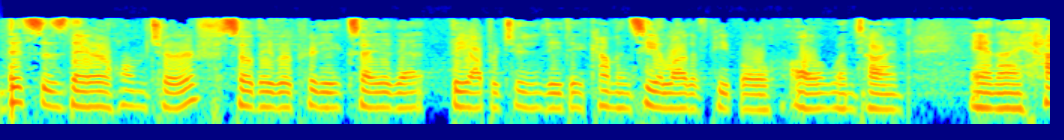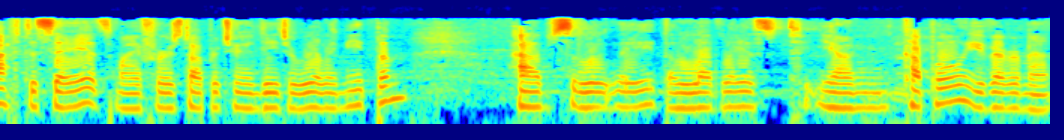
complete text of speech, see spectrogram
and this is their home turf, so they were pretty excited at the opportunity to come and see a lot of people all at one time. And I have to say, it's my first opportunity to really meet them. Absolutely, the loveliest young couple you've ever met.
